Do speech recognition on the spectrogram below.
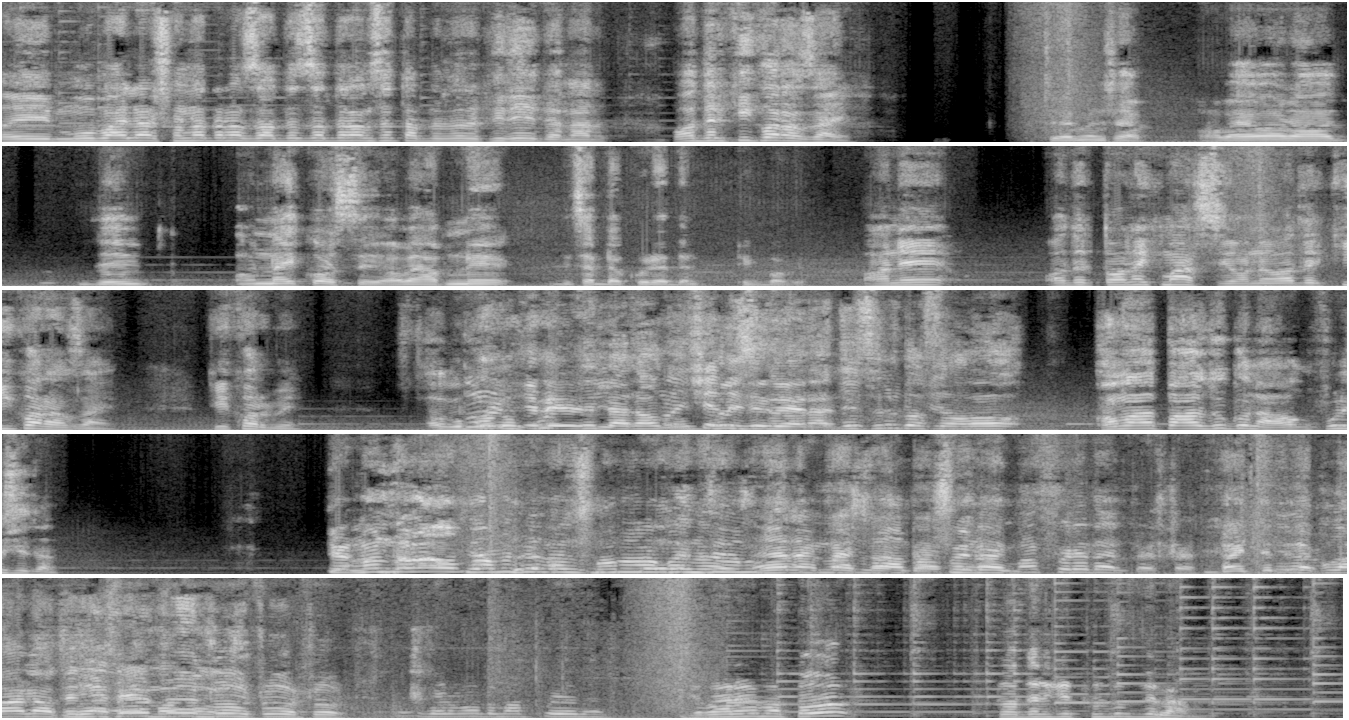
ওই মোবাইল আর সোনা দানা যাদের যাদের আছে তাদের ফিরিয়ে দেন। আর ওদের কি করা যায়? চেয়ারম্যান সাহেব হবে ওরা যে অন্যায় করছে হবে আপনি বিচারটা করে দেন ঠিকভাবে। মানে ওদের তো অনেক মারছি মানে ওদের কি করা যায়? কি করবে ক্ষমা পাওয়া যোগ্য না ওকে পুলিশে দেন। এবারের মতো তোদেরকে সুযোগ দিলাম।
